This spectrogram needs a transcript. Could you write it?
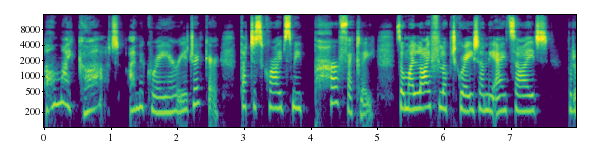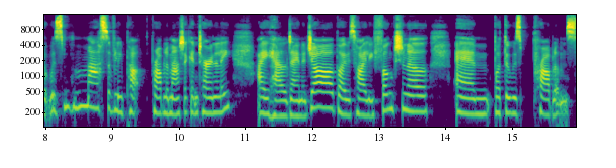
Oh my God, I'm a grey area drinker. That describes me perfectly. So my life looked great on the outside but it was massively po- problematic internally. I held down a job, I was highly functional, um, but there was problems.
